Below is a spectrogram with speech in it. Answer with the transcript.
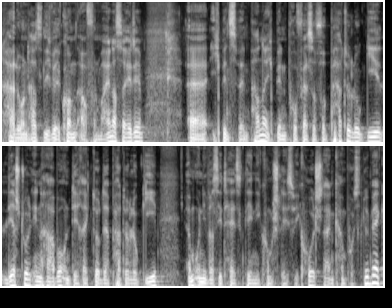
Hallo und herzlich willkommen auch von meiner Seite. Äh, ich bin Sven Perner, ich bin Professor für Pathologie, Lehrstuhlinhaber und Direktor der Pathologie am Universitätsklinikum Schleswig-Holstein, Campus Lübeck,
